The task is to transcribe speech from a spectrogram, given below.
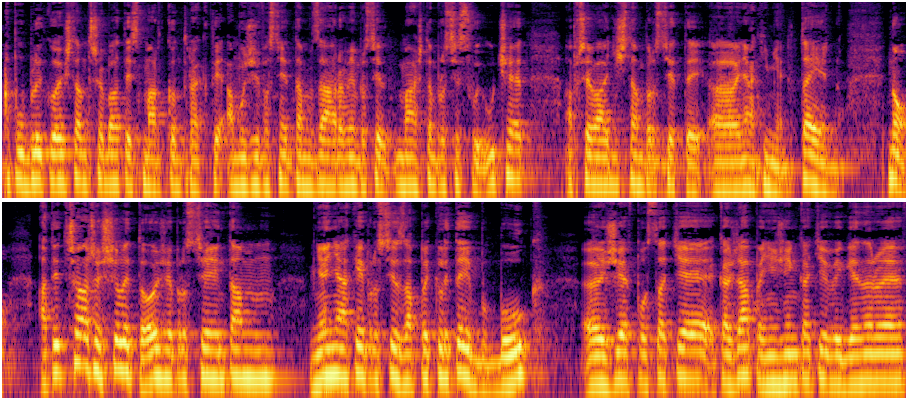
a publikuješ tam třeba ty smart kontrakty a můžeš vlastně tam zároveň prostě, máš tam prostě svůj účet a převádíš tam prostě ty uh, nějaký měny. To je jedno. No a ty třeba řešili to, že prostě jim tam měl nějaký prostě zapeklitý book, že v podstatě každá peněženka ti vygeneruje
